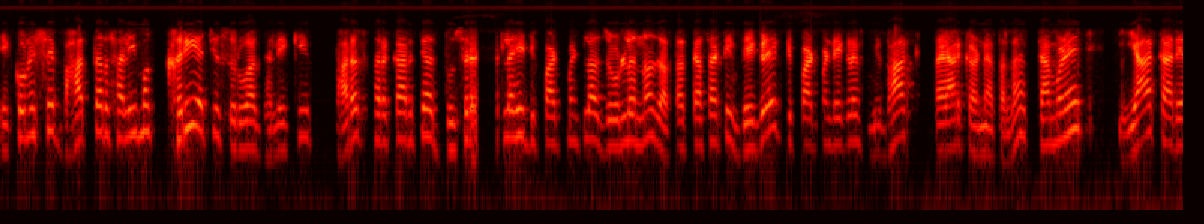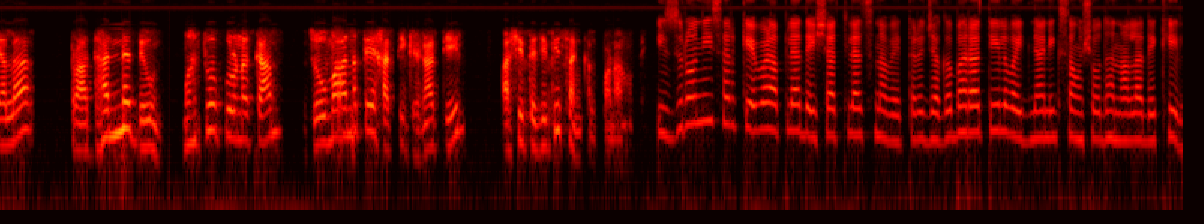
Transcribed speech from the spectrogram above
एकोणीसशे बहात्तर साली मग खरी याची सुरुवात झाली की भारत सरकारच्या दुसऱ्या कुठल्याही डिपार्टमेंटला जोडलं न जाता त्यासाठी वेगळे डिपार्टमेंट वेगळे विभाग तयार करण्यात आला. त्यामुळे या कार्याला प्राधान्य देऊन महत्त्वपूर्ण काम जोमानं ते हाती घेण्यात येईल. अशी त्याची ती संकल्पना होती. इस्रोनी सर केवळ आपल्या देशातल्याच नव्हे तर जगभरातील वैज्ञानिक संशोधनाला देखील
